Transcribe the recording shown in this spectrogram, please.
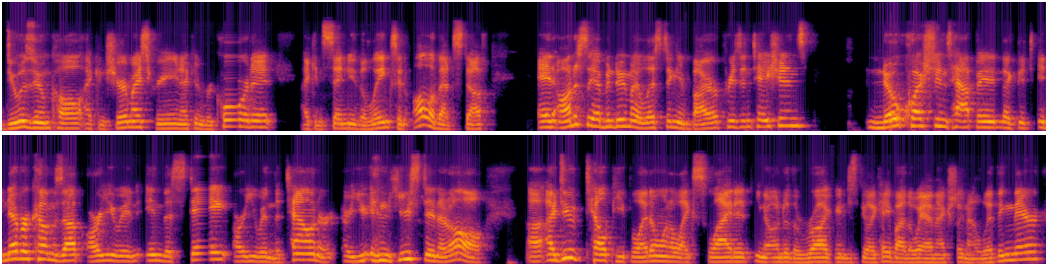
do a Zoom call? I can share my screen, I can record it, I can send you the links and all of that stuff. And honestly, I've been doing my listing and buyer presentations. No questions happen. Like it, it never comes up. Are you in in the state? Are you in the town? Or are you in Houston at all? Uh, I do tell people I don't want to like slide it, you know, under the rug and just be like, hey, by the way, I'm actually not living there.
